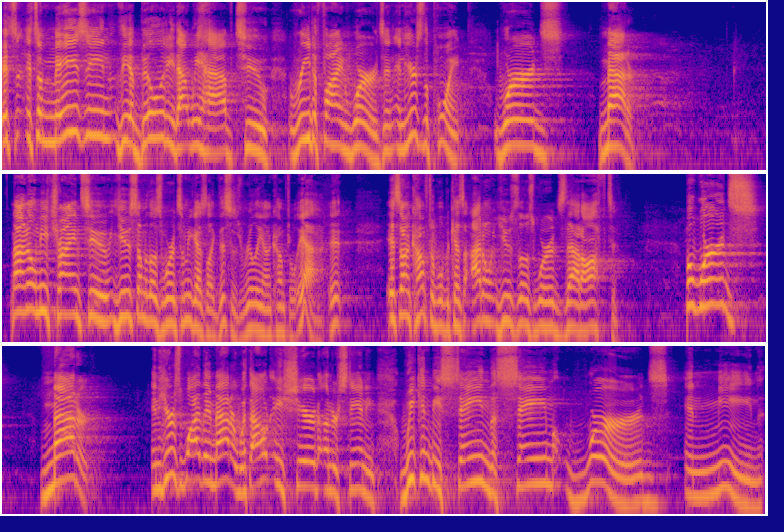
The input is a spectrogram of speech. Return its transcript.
It's, it's amazing the ability that we have to redefine words. And, and here's the point words matter. Now, I know me trying to use some of those words, some of you guys like, this is really uncomfortable. Yeah, it, it's uncomfortable because I don't use those words that often. But words matter. And here's why they matter. Without a shared understanding, we can be saying the same words and mean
